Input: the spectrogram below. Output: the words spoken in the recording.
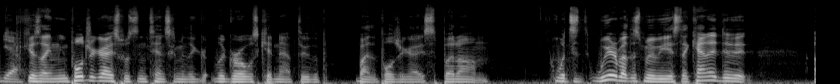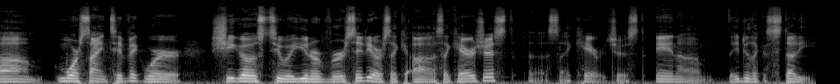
Yeah. Because I mean, Poltergeist was intense. I mean, the, the girl was kidnapped through the by the Poltergeist. But um, what's weird about this movie is they kind of did it um more scientific, where she goes to a university or psych- uh, psychiatrist, uh, psychiatrist, and um, they do like a study,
